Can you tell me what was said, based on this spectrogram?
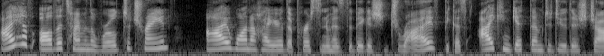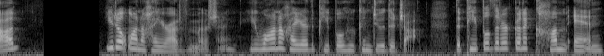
I have all the time in the world to train, I want to hire the person who has the biggest drive because I can get them to do this job, you don't want to hire out of emotion. You want to hire the people who can do the job, the people that are going to come in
